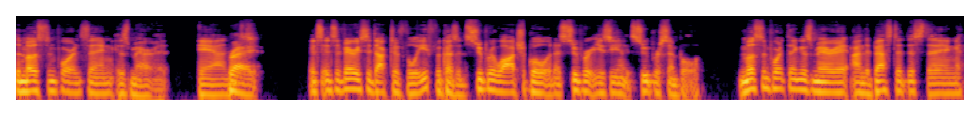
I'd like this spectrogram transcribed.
the most important thing is merit, and right. It's it's a very seductive belief because it's super logical and it's super easy and it's super simple. The most important thing is merit. I'm the best at this thing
